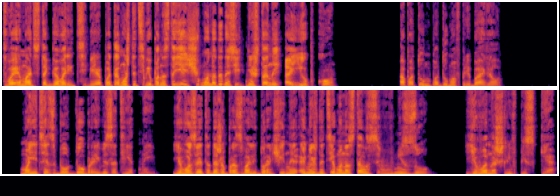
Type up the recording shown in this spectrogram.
«Твоя мать так говорит тебе, потому что тебе по-настоящему надо носить не штаны, а юбку». А потом, подумав, прибавил. «Мой отец был добрый и безответный. Его за это даже прозвали дурачиной, а между тем он остался внизу. Его нашли в песке».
